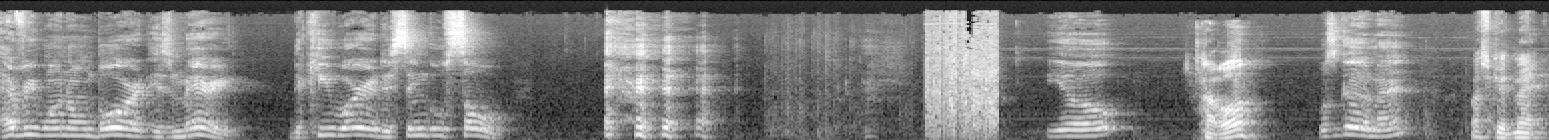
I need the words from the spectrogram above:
Everyone on board is married. The key word is single soul. Yo, Hello? what's good, man? What's good, mate.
